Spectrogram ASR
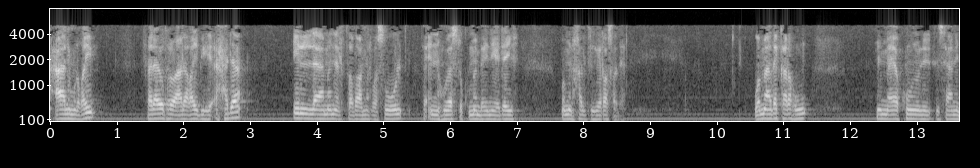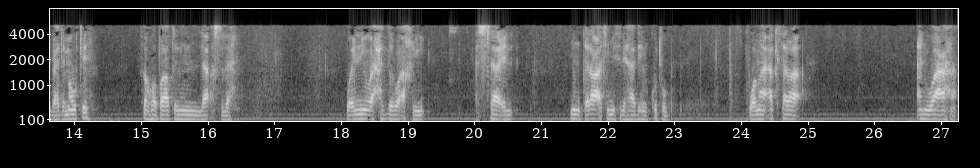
عالم الغيب فلا يظهر على غيبه أحدا إلا من ارتضى من رسول فإنه يسلك من بين يديه ومن خلفه رصدا. وما ذكره مما يكون للإنسان بعد موته فهو باطل لا أصل له. وإني أحذر أخي السائل من قراءة مثل هذه الكتب وما أكثر أنواعها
